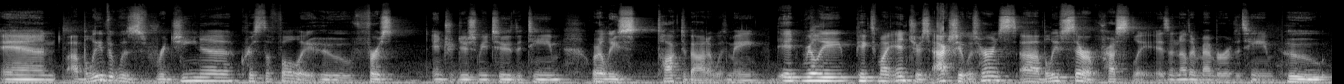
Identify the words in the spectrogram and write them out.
and I believe it was Regina Christofoli who first introduced me to the team, or at least talked about it with me. It really piqued my interest. Actually, it was her and uh, I believe Sarah Presley is another member of the team who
